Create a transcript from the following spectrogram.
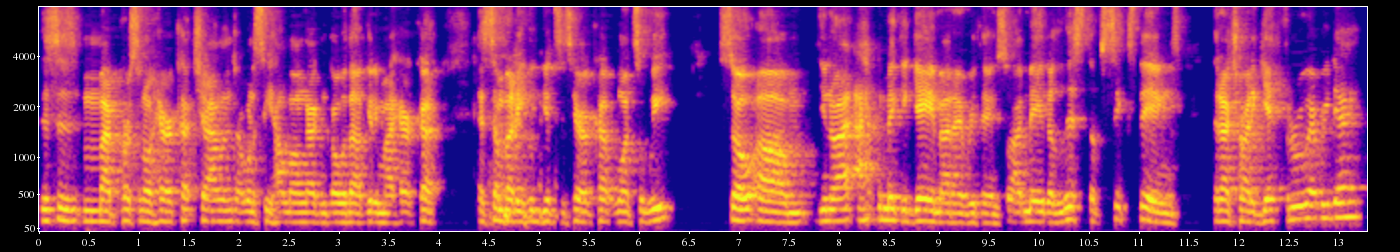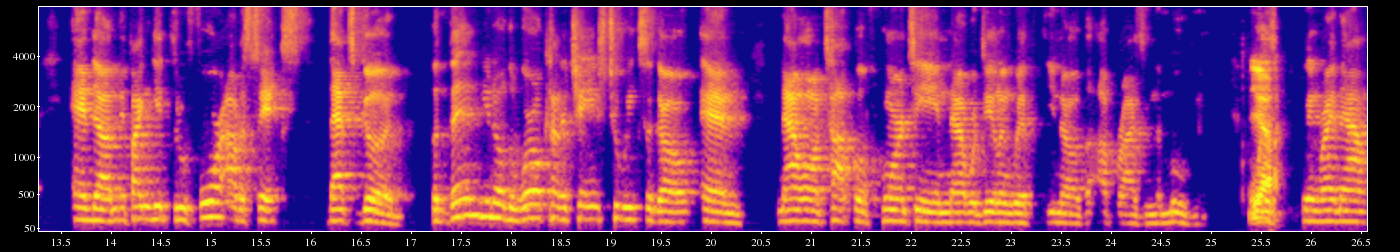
this is my personal haircut challenge. I want to see how long I can go without getting my haircut as somebody who gets his haircut once a week. So, um, you know, I, I, have to make a game out of everything. So I made a list of six things that I try to get through every day. And um, if I can get through four out of six, that's good. But then, you know, the world kind of changed two weeks ago. And now on top of quarantine, now we're dealing with, you know, the uprising, the movement. Yeah. Right now.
